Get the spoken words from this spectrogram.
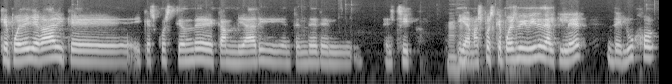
que puede llegar y que, y que es cuestión de cambiar y entender el, chip. Y además, pues que puedes vivir de alquiler de lujo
